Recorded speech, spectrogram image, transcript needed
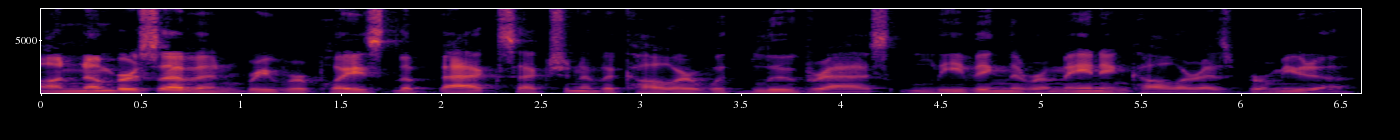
On number 7, we replaced the back section of the collar with bluegrass, leaving the remaining collar as Bermuda.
